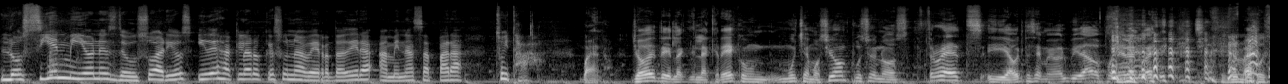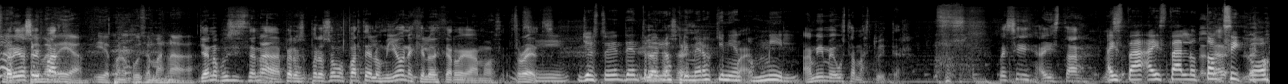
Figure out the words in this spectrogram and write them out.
los 100 millones de usuarios y deja claro que es una verdadera amenaza para Twitter. Bueno, yo desde la, la creé con mucha emoción, puse unos threads y ahorita se me ha olvidado poner algo ahí. Sí, yo me puse pero yo soy parte. día y después no puse más nada. Ya no pusiste nada, pero, pero somos parte de los millones que lo descargamos. Threads. Sí, yo estoy dentro Yo de no los sé. primeros 500 Bueno, mil. A mí me gusta más Twitter. Pues sí, ahí está. La Ahí está, ahí está lo la- tóxico.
